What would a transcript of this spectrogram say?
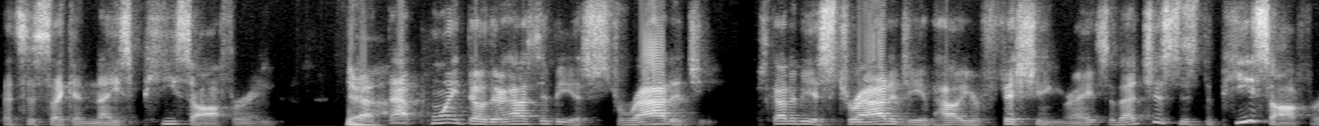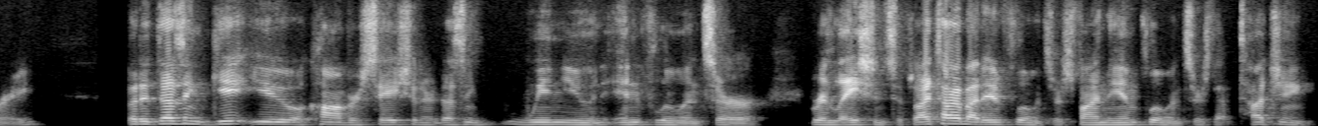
that's just like a nice peace offering. Yeah. At that point though, there has to be a strategy there's got to be a strategy of how you're fishing, right? So that just is the peace offering, but it doesn't get you a conversation or doesn't win you an influencer relationship. So I talk about influencers, find the influencers that touching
